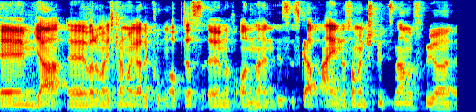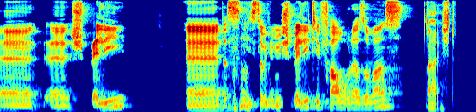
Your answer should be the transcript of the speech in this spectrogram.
Ähm, ja, äh, warte mal, ich kann mal gerade gucken, ob das äh, noch online ist. Es gab einen, das war mein Spitzname früher, äh, äh, Spelli. Äh, das mhm. hieß, glaube ich, irgendwie Spelli TV oder sowas. Ah, echt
